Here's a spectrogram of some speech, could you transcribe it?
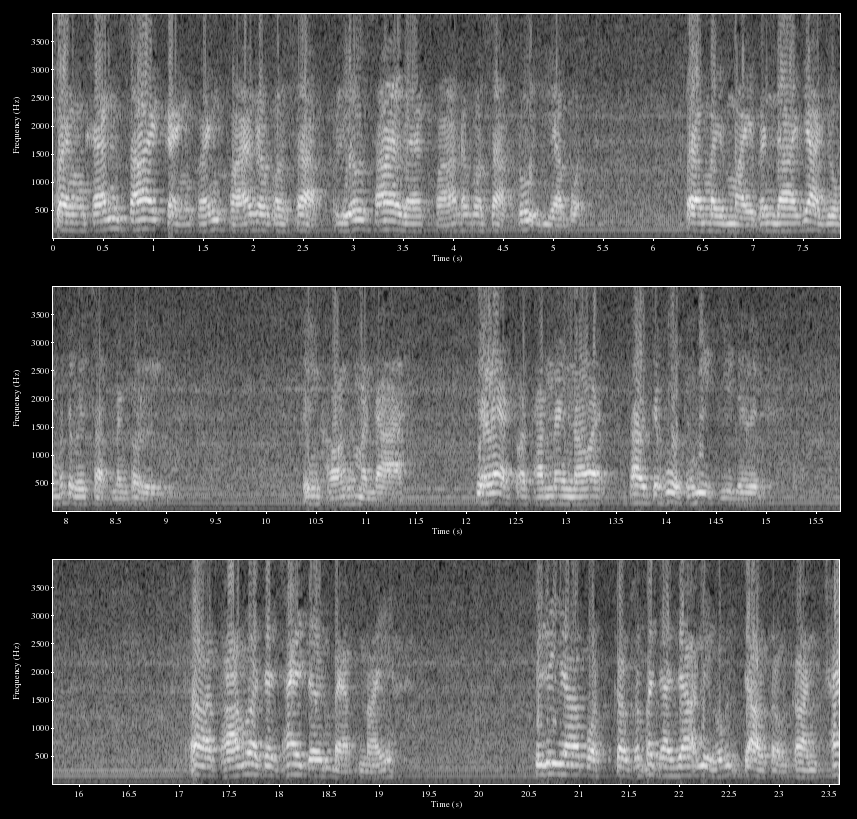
แกว่งแขนซ้ายแกว่งแขนขวาเราก็ทราบเลี้ยวซ้ายแลขวาแล้วก็ทราบรู้เดียบท แต่ใหม่ๆบรรดาญาโยมพุทธบริษัทมันก็ลืมเป็นของธรรมดาที่แรกก็ทำได้น้อยเราจะพูดถึงวิธีเดิน ถ้าถามว่าจะใช้เดินแบบไหนพิริยาบทกับสัมปชัญญะนี่พระพุทธเจ้าต้องการใช้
